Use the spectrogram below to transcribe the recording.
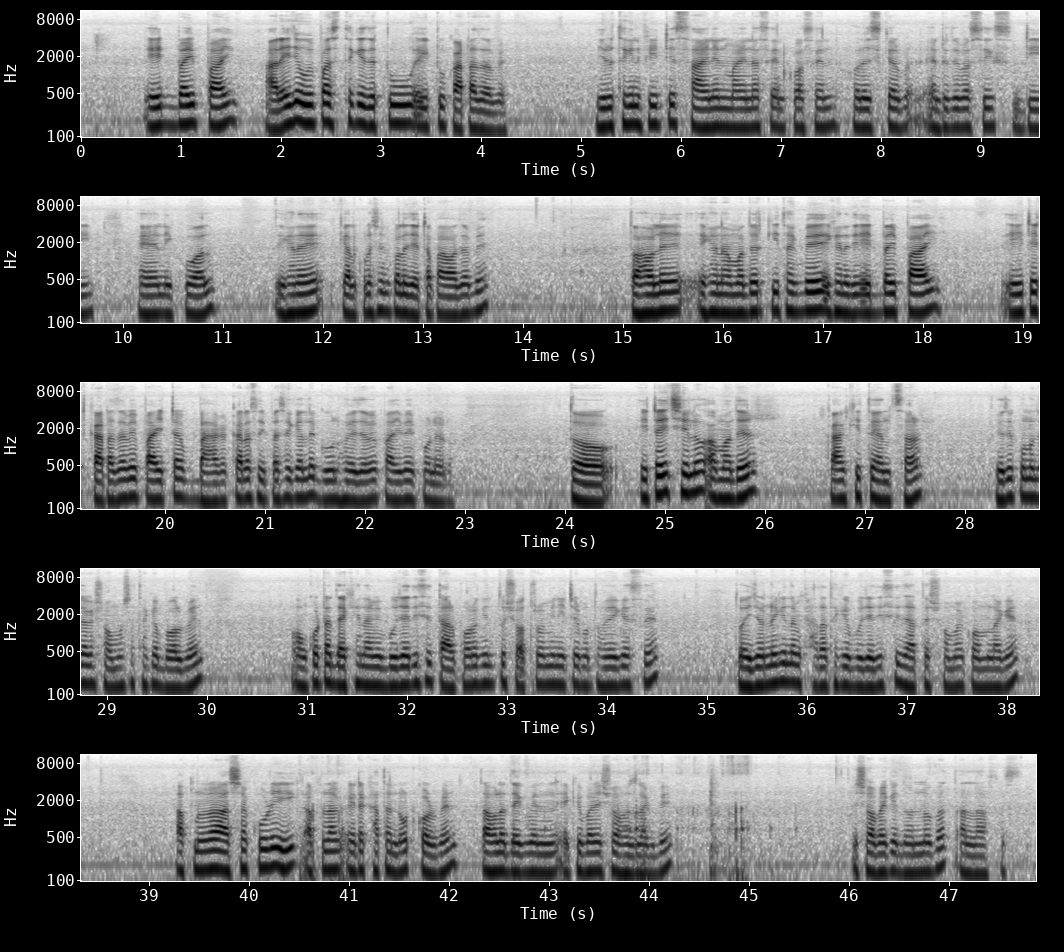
এইট বাই পাই আর এই যে ওই পাশ থেকে যে টু এই টু কাটা যাবে। জিরো থেকে infinity sine n minus n cos n whole square n to the power six d n equal এখানে ক্যালকুলেশন করলে যেটা পাওয়া যাবে। তাহলে এখানে আমাদের কি থাকবে? এখানে যে eight by pi eight eight কাটা যাবে পাইটা আছে ওই পাশে গেলে গুণ হয়ে যাবে পাই বাই পনেরো। তো এটাই ছিল আমাদের কাঙ্ক্ষিত অ্যান্সার। যদি কোনো জায়গায় সমস্যা থাকে বলবেন। অঙ্কটা দেখেন, আমি বুঝাই দিছি, তারপরও কিন্তু সতেরো মিনিটের মতো হয়ে গেছে। তো এই জন্যই কিন্তু আমি খাতা থেকে বুঝিয়ে দিছি, যাতে সময় কম লাগে। আপনারা আশা করি আপনারা এটা খাতা নোট করবেন, তাহলে দেখবেন একেবারে সহজ লাগবে। সবাইকে ধন্যবাদ, আল্লাহ হাফিজ।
